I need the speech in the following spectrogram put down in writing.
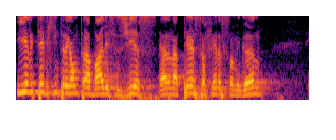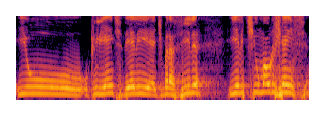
E ele teve que entregar um trabalho esses dias, era na terça-feira, se não me engano. E o, o cliente dele é de Brasília e ele tinha uma urgência.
